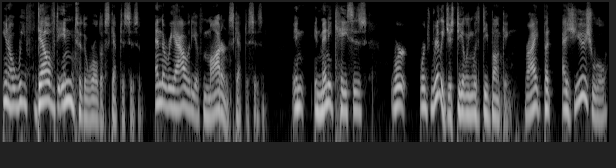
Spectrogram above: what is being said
you know, we've delved into the world of skepticism and the reality of modern skepticism. In in many cases, we're we're really just dealing with debunking, right? But as usual,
